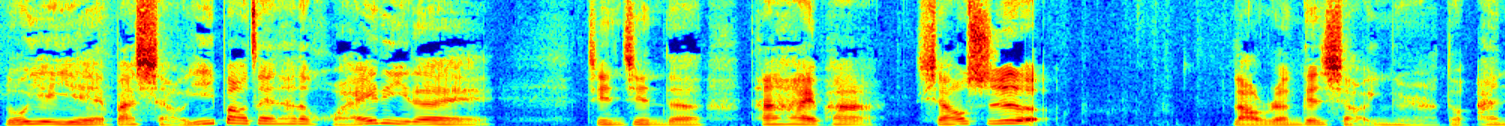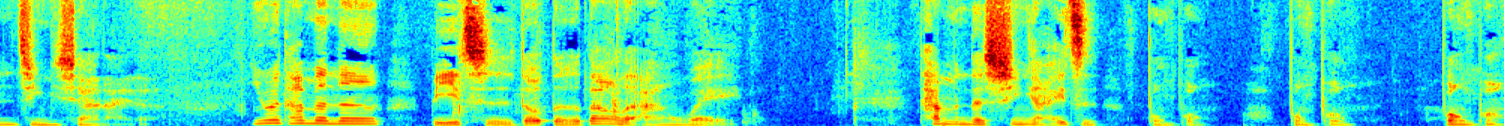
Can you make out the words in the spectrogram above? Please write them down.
罗爷爷把小伊抱在他的怀里了哎。渐渐的，他害怕。消失了，老人跟小婴儿啊都安静下来了，因为他们呢彼此都得到了安慰。他们的心啊一直蹦蹦蹦蹦蹦蹦，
